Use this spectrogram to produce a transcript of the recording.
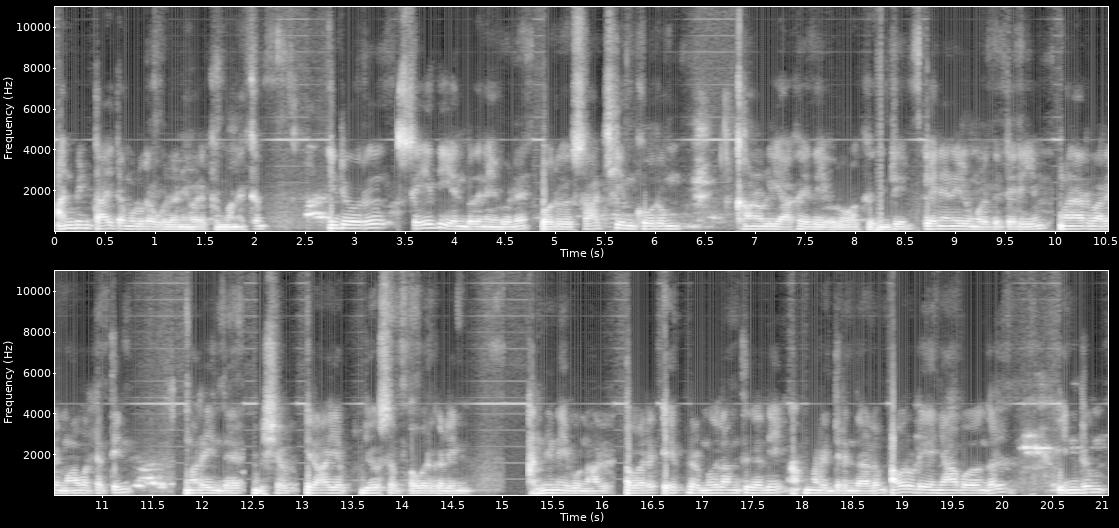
அன்பின் தாய் தமிழ் உறவுகள் அனைவருக்கும் வணக்கம். இன்று ஒரு செய்தி என்பதனை விட ஒரு சாட்சியம் கூறும் காணொளியாக இதை உருவாக்குகின்றேன். ஏனெனில் உங்களுக்கு தெரியும் மன்னார்மறை மாவட்டத்தின் மறைந்த பிஷப் இராயப் ஜோசப் அவர்களின் நினைவு நாள். அவர் ஏப்ரல் முதலாம் தேதி மறைந்திருந்தாலும் அவருடைய ஞாபகங்கள் இன்றும்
